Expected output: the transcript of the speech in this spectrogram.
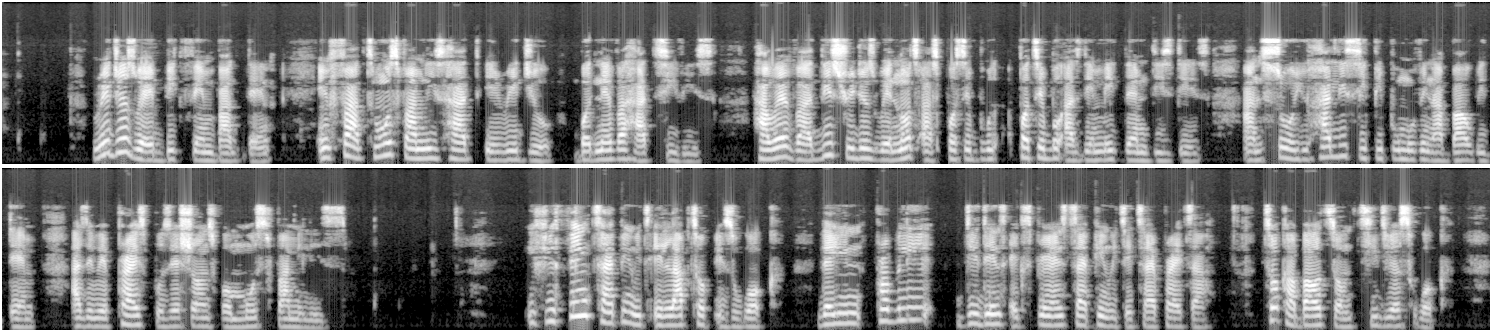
Radios were a big thing back then. In fact, most families had a radio but never had TVs. However, these radios were not as possible, portable as they make them these days, and so you hardly see people moving about with them as they were prized possessions for most families. If you think typing with a laptop is work, then you probably didn't experience typing with a typewriter. Talk about some tedious work.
